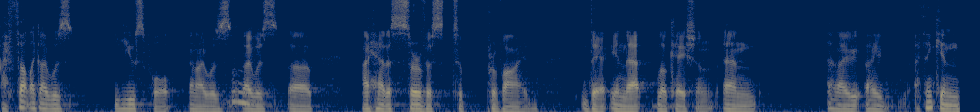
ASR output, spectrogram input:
I felt like I was useful and I was, Mm. I was, uh, I had a service to provide there in that location. And, and I, I, I think in,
